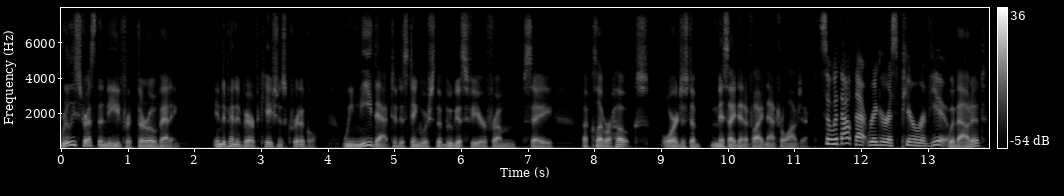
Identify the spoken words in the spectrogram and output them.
really stressed the need for thorough vetting. Independent verification is critical. We need that to distinguish the Buga sphere from, say, a clever hoax or just a misidentified natural object. So without that rigorous peer review... Without it,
